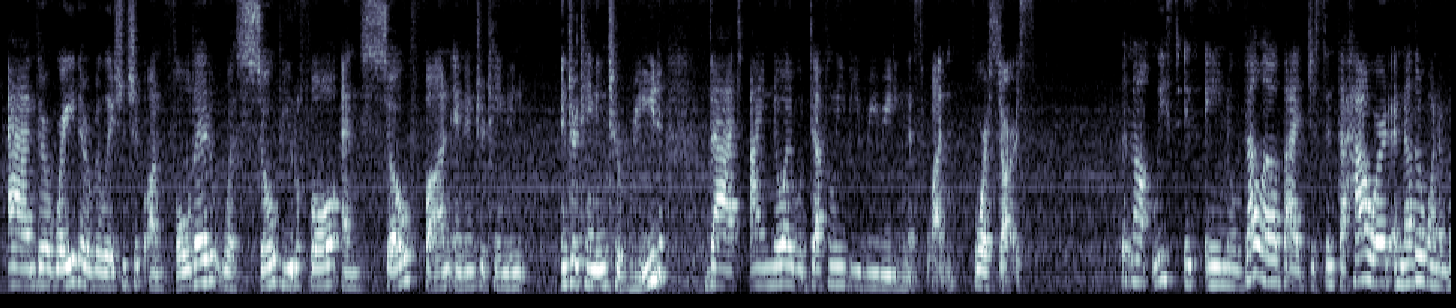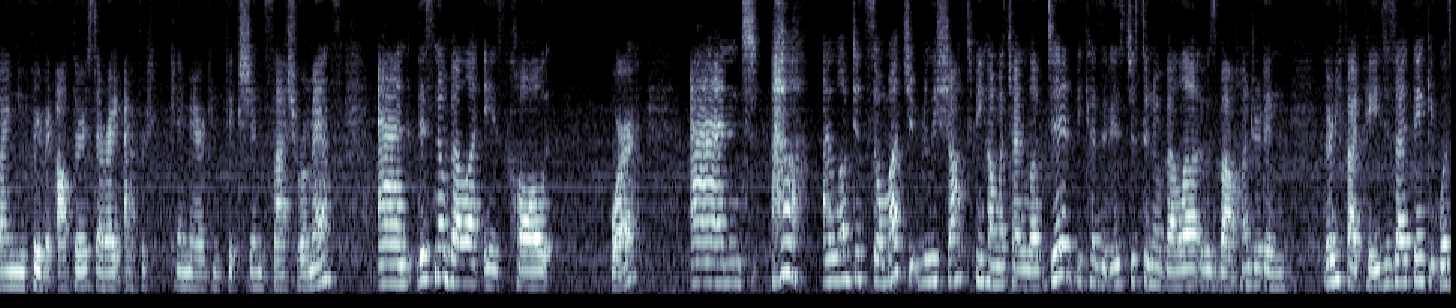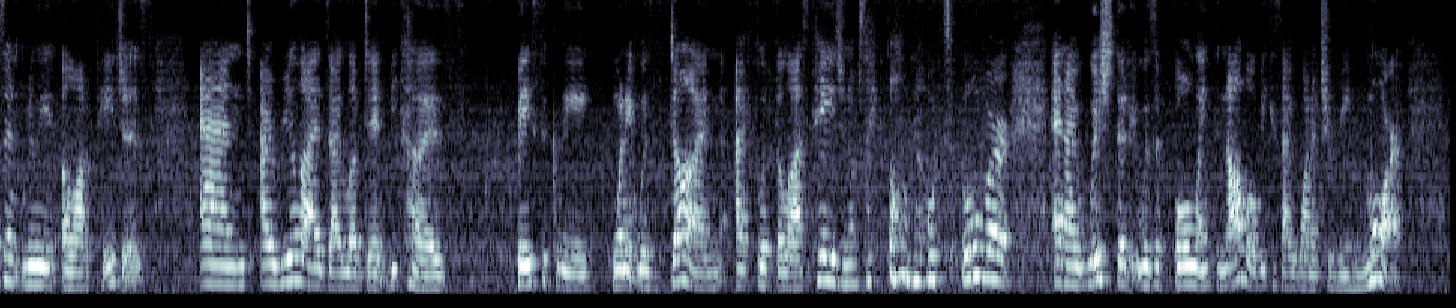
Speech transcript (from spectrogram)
and the way their relationship unfolded was so beautiful and so fun and entertaining entertaining to read that I know I will definitely be rereading this one. Four stars. But not least is a novella by Jacintha Howard, another one of my new favorite authors that write African American fiction slash romance. And this novella is called War. And ah, I loved it so much. It really shocked me how much I loved it because it is just a novella. It was about 100 and 35 pages, I think. It wasn't really a lot of pages. And I realized I loved it because basically when it was done, I flipped the last page and I was like, oh no, it's over. And I wish that it was a full-length novel because I wanted to read more.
